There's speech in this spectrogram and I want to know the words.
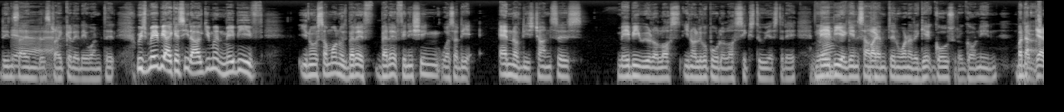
didn't sign the striker that they wanted. Which maybe I can see the argument. Maybe if you know someone who's better at, better at finishing was at the end of these chances, maybe we would have lost. You know, Liverpool would have lost six two yesterday. Maybe against Southampton, one of the get goals would have gone in. But, But uh, get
